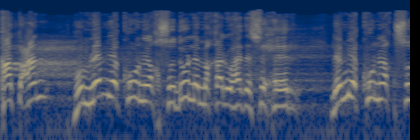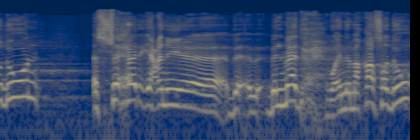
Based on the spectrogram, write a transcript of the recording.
قطعا هم لم يكونوا يقصدون لما قالوا هذا سحر لم يكونوا يقصدون السحر يعني بالمدح وإنما قصدوا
